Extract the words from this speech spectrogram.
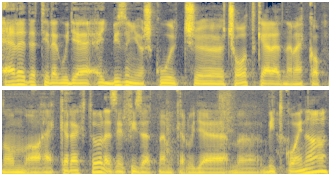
eredetileg ugye egy bizonyos kulcsot kellene megkapnom a hackerektől, ezért fizetnem kell ugye bitcoinnal,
